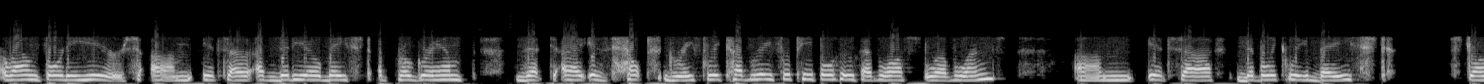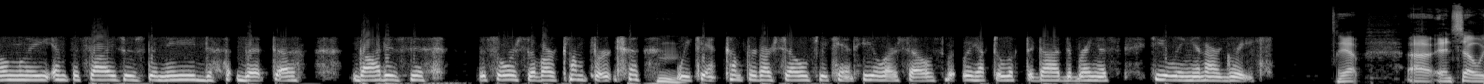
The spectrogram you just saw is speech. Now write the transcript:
around 40 years. Um, it's a, a video-based program that uh, is helps grief recovery for people who have lost loved ones. Um, it's uh, biblically based strongly emphasizes the need that uh, God is the, the source of our comfort. Hmm. We can't comfort ourselves, we can't heal ourselves, but we have to look to God to bring us healing in our grief. Yeah. Uh, and so,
